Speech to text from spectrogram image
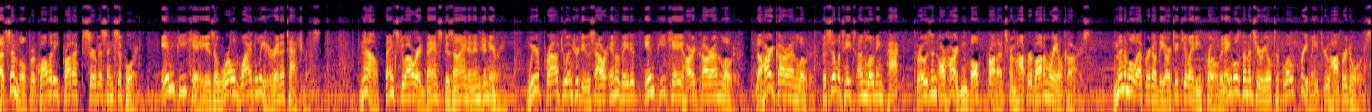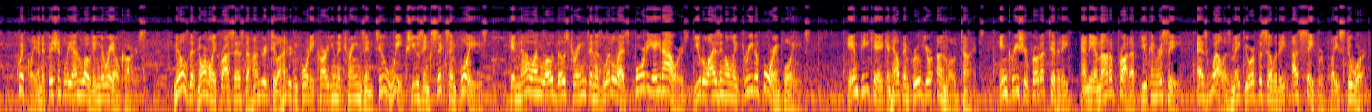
a symbol for quality product, service, and support. NPK is a worldwide leader in attachments. Now, thanks to our advanced design and engineering, we're proud to introduce our innovative NPK Hard Car Unloader. The Hard Car Unloader facilitates unloading packed, frozen, or hardened bulk products from hopper bottom rail cars. Minimal effort of the articulating probe enables the material to flow freely through hopper doors, quickly and efficiently unloading the rail cars. Mills that normally processed 100 to 140 car unit trains in two weeks using six employees can now unload those trains in as little as 48 hours utilizing only three to four employees. NPK can help improve your unload times, increase your productivity and the amount of product you can receive, as well as make your facility a safer place to work.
